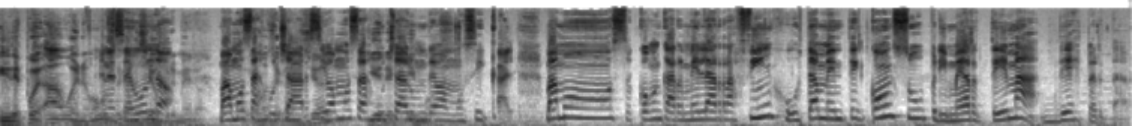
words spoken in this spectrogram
Y, después, ah, bueno, vamos En el a segundo, primero. vamos a Vamos escuchar, canción sí, vamos a escuchar un tema musical. Vamos con Carmela Rafín, justamente con su primer tema, Despertar.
